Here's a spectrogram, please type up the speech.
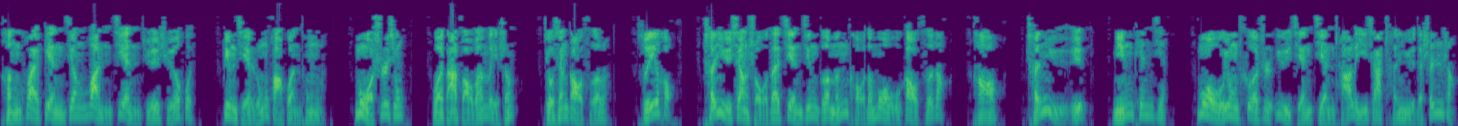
很快便将万剑诀学会，并且融化贯通了。莫师兄，我打扫完卫生，就先告辞了。随后，陈宇向守在剑经阁门口的莫武告辞道：“好，陈宇，明天见。”莫武用特制玉简检查了一下陈宇的身上，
